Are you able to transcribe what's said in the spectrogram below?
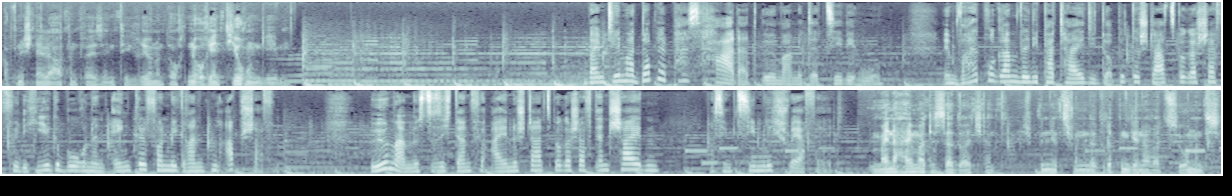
auf eine schnelle Art und Weise integrieren und auch eine Orientierung geben. Beim Thema Doppelpass hadert Ömer mit der CDU. Im Wahlprogramm will die Partei die doppelte Staatsbürgerschaft für die hier geborenen Enkel von Migranten abschaffen. Ömer müsste sich dann für eine Staatsbürgerschaft entscheiden, was ihm ziemlich schwer fällt. Meine Heimat ist ja Deutschland. Ich bin jetzt schon in der dritten Generation und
